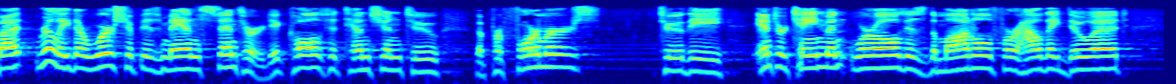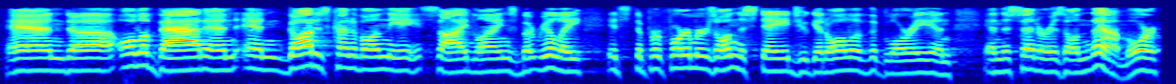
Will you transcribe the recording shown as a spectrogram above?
but really their worship is man centered. It calls attention to the performers, to the entertainment world is the model for how they do it, and uh, all of that. And, and God is kind of on the sidelines, but really it's the performers on the stage who get all of the glory, and, and the center is on them. Or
